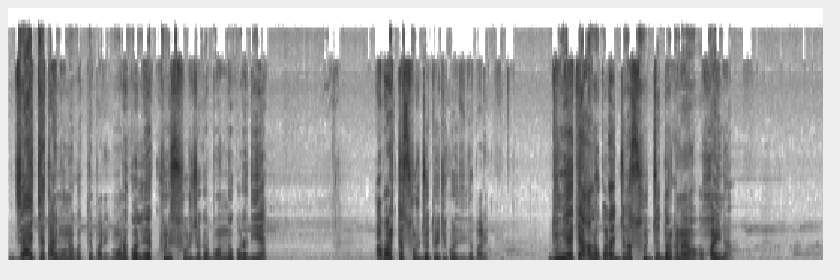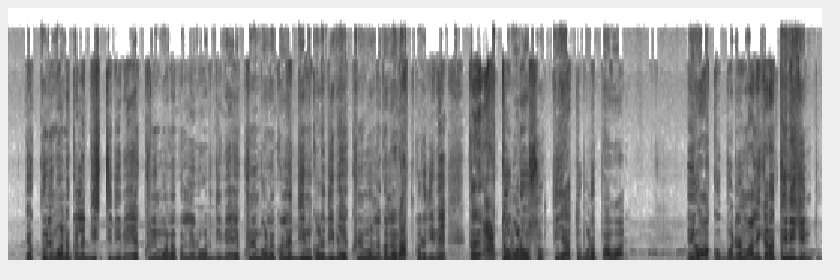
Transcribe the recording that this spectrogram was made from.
যা ইচ্ছা তাই মনে করতে পারে। মনে করলে এক্ষুনি সূর্যকে বন্ধ করে দিয়ে আবার একটা সূর্য তৈরি করে দিতে পারে। দুনিয়াকে আলো করার জন্য সূর্যের দরকার হয় না। এক্ষুনি মনে করলে বৃষ্টি দিবে, এক্ষুনি মনে করলে রোদ দিবে, এক্ষুনি মনে করলে দিন করে দিবে, এক্ষুনি মনে করলে রাত করে দিবে। তার এত বড় শক্তি, এত বড় পাওয়ার এই অকব্বরের মালিকানা তিনি কিন্তু।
